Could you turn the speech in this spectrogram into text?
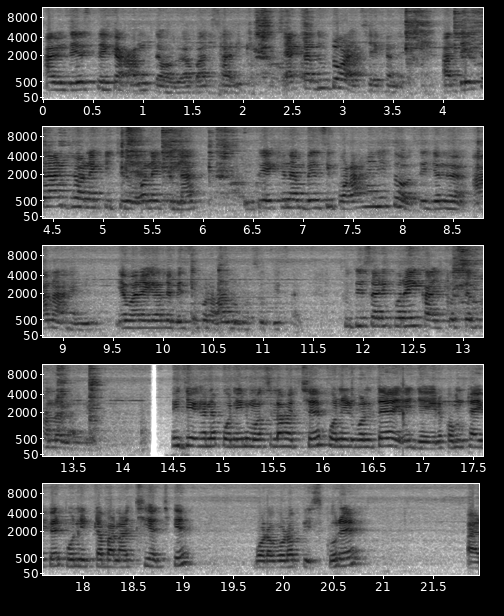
আমি দেশ থেকে আনতে হবে আবার শাড়ি। একটা দুটো আছে এখানে। আর দেশে আছে অনেক কিছু, অনেক না। কিন্তু এখানে বেশি পরা হয়নি তো, সেই জন্য আনা হয়নি। এবারে গেলে বেশি করে আনব সুতির শাড়ি। সুতির শাড়ি পরেই কাজ করতে ভালো লাগে। এই যে এখানে পনির মশলা হচ্ছে। পনির বলতে এই যে এরকম টাইপের পনিরটা বানাচ্ছি আজকে। বড় বড় পিস করে। আর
